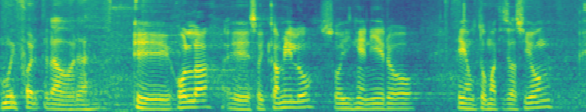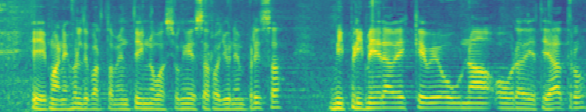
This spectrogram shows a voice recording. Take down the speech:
muy fuerte la obra. Eh, hola, eh, soy Camilo, soy ingeniero en automatización, eh, manejo el departamento de innovación y desarrollo de una empresa. Mi primera vez que veo una obra de teatro,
